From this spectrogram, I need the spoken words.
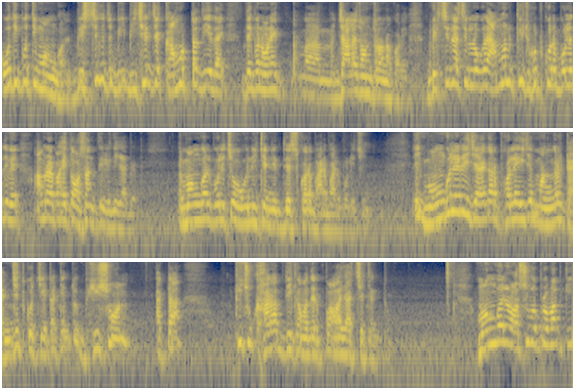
অধিপতি মঙ্গল। বৃশ্চিক যে বিছের যে কামড়টা দিয়ে দেয়, দেখবেন অনেক জ্বালা যন্ত্রণা করে। বৃশ্চিক রাশির লোকরা এমন কিছু হুট করে বলে দেবে, আপনার বাড়িতে অশান্তি লেগে যাবে। মঙ্গল বলেছে, অগ্নিকে নির্দেশ করে বারবার বলেছি। এই মঙ্গলের এই জায়গার ফলে এই যে মঙ্গল ট্রানজিট করছে, এটা কিন্তু ভীষণ একটা কিছু খারাপ দিক আমাদের পাওয়া যাচ্ছে কিন্তু। মঙ্গলের অশুভ প্রভাব কি?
